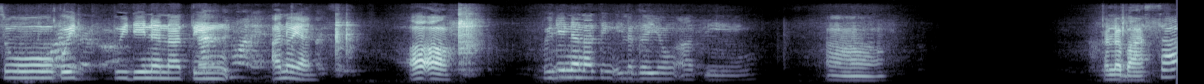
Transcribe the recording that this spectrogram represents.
So, pwede, pwede na natin, ano yan? Oo. Pwede na natin ilagay yung ating ah kalabasa.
